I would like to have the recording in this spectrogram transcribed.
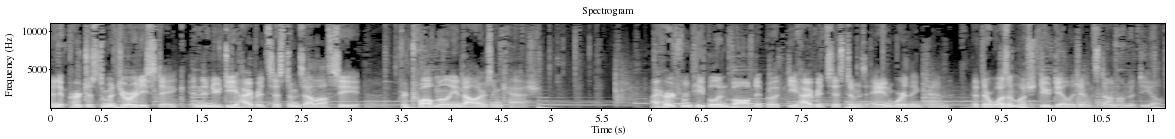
And it purchased a majority stake in the new DHybrid Systems LLC for $12 million in cash. I heard from people involved at both DHybrid Systems and Worthington that there wasn't much due diligence done on the deal,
